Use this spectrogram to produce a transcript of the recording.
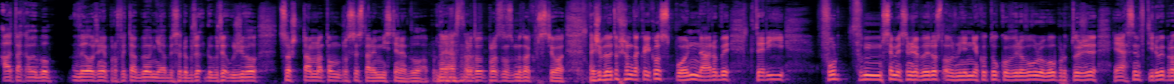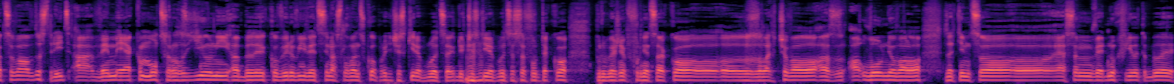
ale tak, aby byl vyloženě profitabilní, aby se dobře, dobře uživil, což tam na tom prostě starém místě nebylo a proto, No, jasné. proto, proto jsme tak přestěhovali. Takže byly to všechno takové jako spojené nádoby, který furt si myslím, že byly dost ovlivněny jako tou covidovou dobou, protože já jsem v té době pracoval v The Streets a vím, jak moc rozdílný eh, byly covidové věci na Slovensku oproti České republice, kdy v České mm-hmm. republice se furt jako průběžně furt něco jako eh, zlehčovalo a, z- a uvolňovalo, zatímco eh, já jsem v jednu chvíli, to byly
